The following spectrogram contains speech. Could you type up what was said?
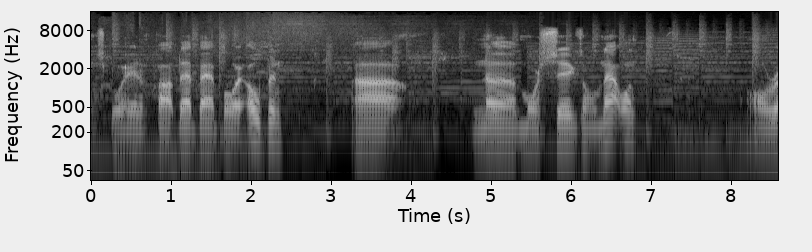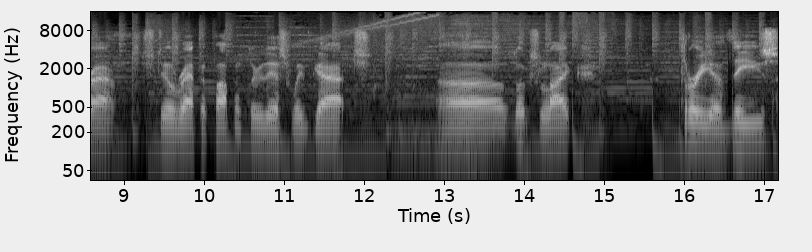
Let's go ahead and pop that bad boy open. Uh, no more SIGs on that one. All right, still rapid popping through this. We've got, uh, looks like three of these.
